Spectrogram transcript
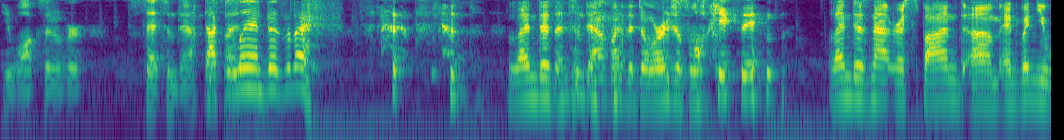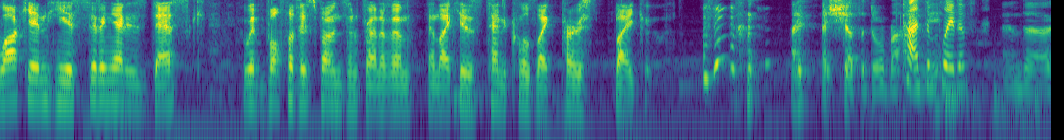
He walks over, sets him down. Doctor beside- Lin, visitor. Len does sets him down by the door and just walks in. Len does not respond. Um, and when you walk in, he is sitting at his desk with both of his phones in front of him, and like his tentacles like pursed, like I, I shut the door behind Contemplative. me and uh,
